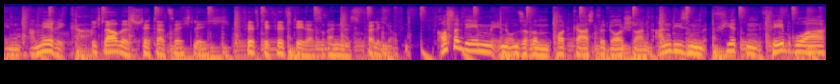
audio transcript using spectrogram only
in Amerika. Ich glaube, es steht tatsächlich 50-50. Das Rennen ist völlig offen. Außerdem in unserem Podcast für Deutschland an diesem 4. Februar,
